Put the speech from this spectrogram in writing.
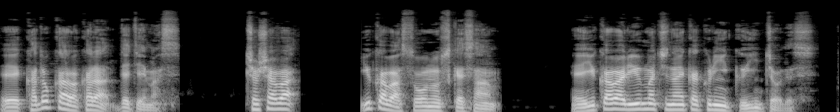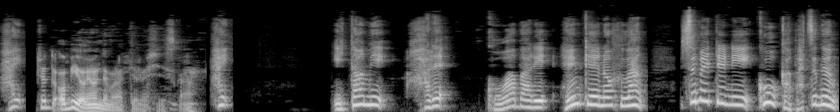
えー、角川から出ています。著者は湯川宗之助さん。えー湯川リウマチ内科クリニック院長です。はい。ちょっと帯を読んでもらってよろしいですか？はい。痛み、腫れ、こわばり、変形の不安、すべてに効果抜群。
